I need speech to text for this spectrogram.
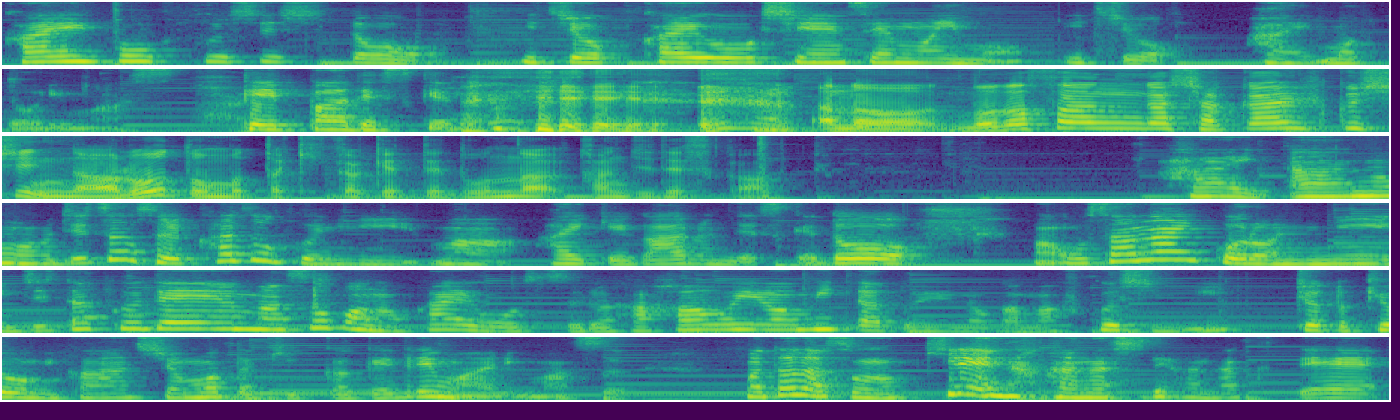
介護福祉士と一応介護支援専門医も一応はい持っております。はい、ペーパーですけど。あの野田さんが社会福祉士になろうと思ったきっかけってどんな感じですか？はい、あの実はそれ家族に、まあ、背景があるんですけど、まあ、幼い頃に自宅で、まあ、祖母の介護をする母親を見たというのが、まあ、福祉にちょっと興味関心を持ったきっかけでもあります。まあ、ただその綺麗な話ではなくて、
